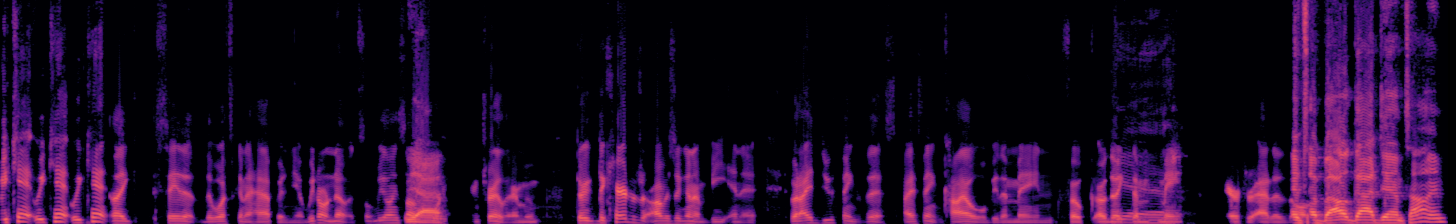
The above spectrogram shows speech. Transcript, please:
We can't, we can't, we can't like say that, that what's going to happen yet. We don't know. It's we only saw yeah. a trailer. I mean, the characters are obviously going to be in it, but I do think this. I think Kyle will be the main folk or like yeah. the main character out of. The it's about goddamn time.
